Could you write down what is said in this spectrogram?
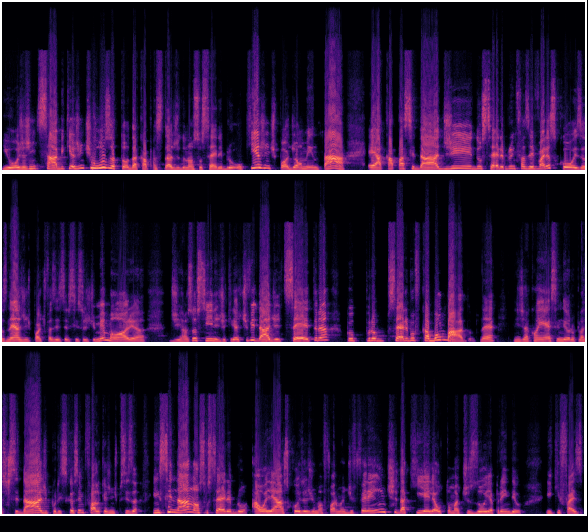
e hoje a gente sabe que a gente usa toda a capacidade do nosso cérebro. O que a gente pode aumentar é a capacidade do cérebro em fazer várias coisas, né? A gente pode fazer exercícios de memória, de raciocínio, de criatividade, etc., para o cérebro ficar bombado, né? A gente já conhece neuroplasticidade, por isso que eu sempre falo que a gente precisa ensinar nosso cérebro a olhar as coisas de uma forma diferente da que ele automatizou e aprendeu e que faz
